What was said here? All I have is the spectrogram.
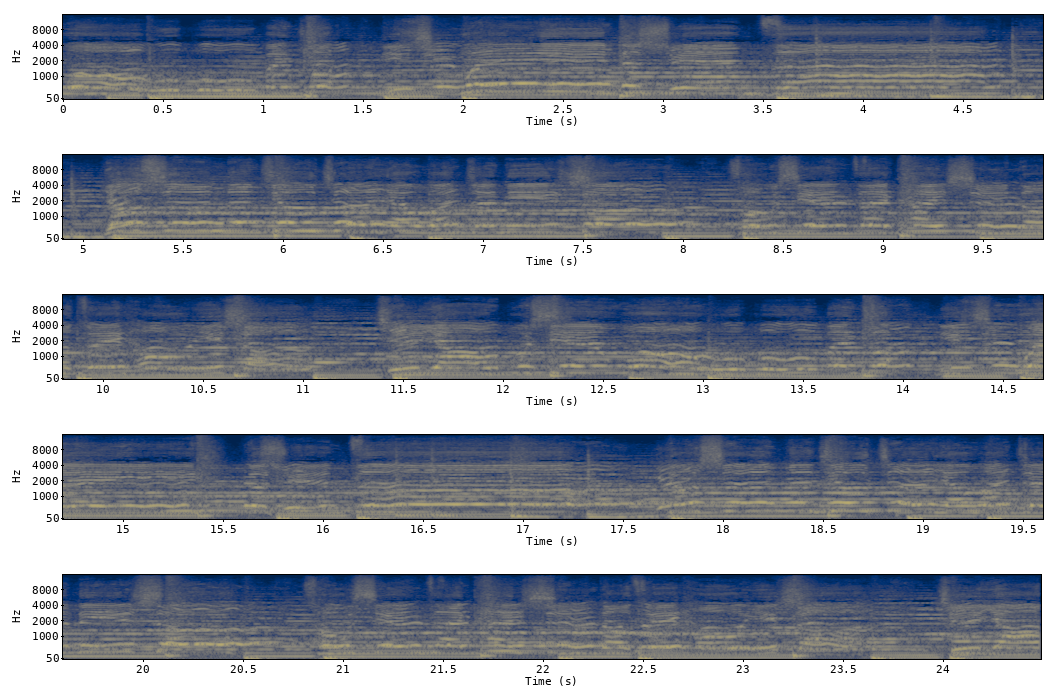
我舞步笨拙，你是唯一选择。要是能就这样挽着你手，从现在开始到最后一首。只要不嫌我舞步笨拙，你是唯一的选择。要是能就这样挽着你手，从现在开始到最后一首。只要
